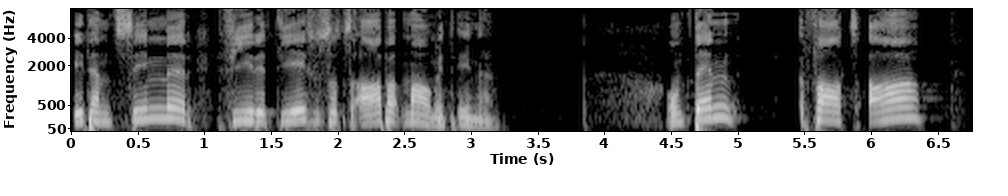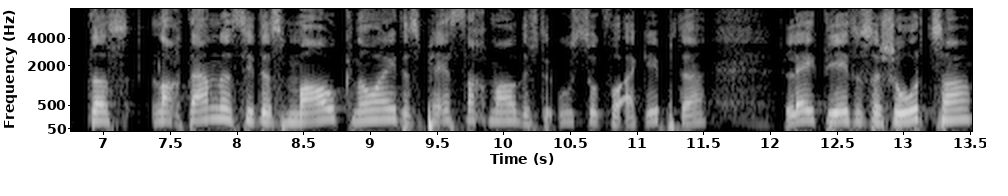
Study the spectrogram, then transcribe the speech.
In diesem Zimmer feiert Jesus so das Abendmahl mit ihnen. Und dann fängt es an, dass nachdem sie das Mahl genommen haben, das Pessachmahl, das ist der Auszug von Ägypten, legt Jesus einen Schurz an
